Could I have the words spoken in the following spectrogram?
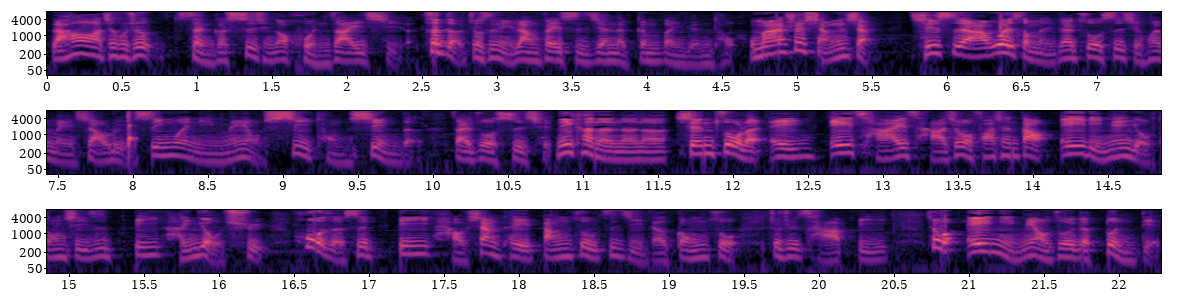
然后啊，结果就整个事情都混在一起了。这个就是你浪费时间的根本源头。我们来去想一想。其实啊，为什么你在做事情会没效率？是因为你没有系统性的在做事情。你可能呢呢，先做了 A，A 查一查，结果发现到 A 里面有东西是 B 很有趣，或者是 B 好像可以帮助自己的工作，就去查 B。结果 A 你没有做一个顿点，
